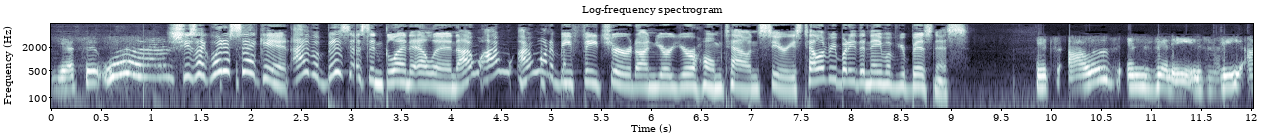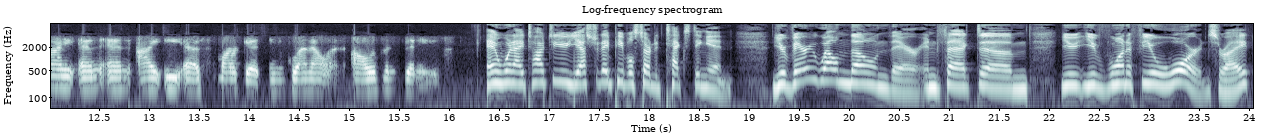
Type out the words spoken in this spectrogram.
Yes, it was. She's like, wait a second. I have a business in Glen Ellyn. I, I, I want to be featured on your Your Hometown series. Tell everybody the name of your business. It's Olive and Vinnie's, V I N N I E S Market in Glen Ellyn. Olive and Vinnie's. And when I talked to you yesterday, people started texting in. You're very well known there. In fact, um, you you've won a few awards, right?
